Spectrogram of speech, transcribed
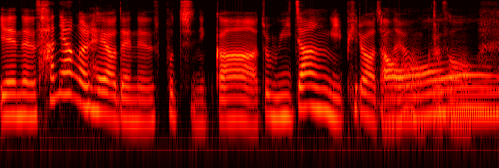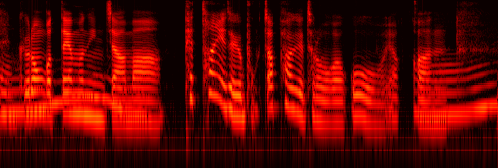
얘는 사냥을 해야 되는 스포츠니까 좀 위장이 필요하잖아요. 어. 그래서 음. 그런 것 때문인지 아마 패턴이 되게 복잡하게 들어가고 약간 아.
